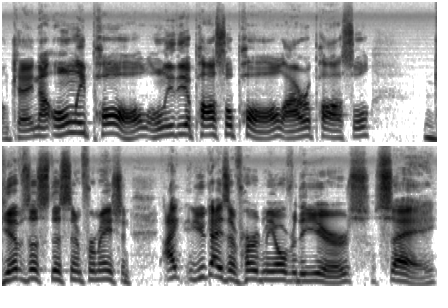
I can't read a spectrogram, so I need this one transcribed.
Okay, now only Paul, only the Apostle Paul, our apostle, gives us this information. I, you guys have heard me over the years say,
